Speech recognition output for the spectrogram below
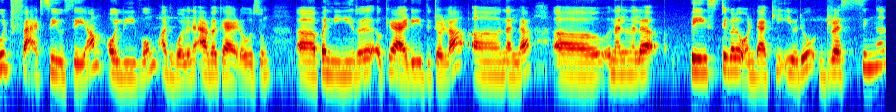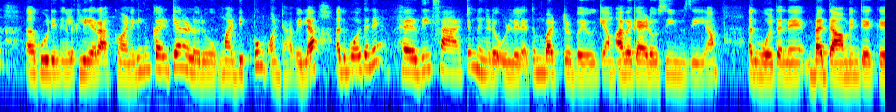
ഗുഡ് ഫാറ്റ്സ് യൂസ് ചെയ്യാം. ഒലീവും അതുപോലെ തന്നെ അവക്കാഡോസും പനീർ ഒക്കെ ആഡ് ചെയ്തിട്ടുള്ള നല്ല നല്ല നല്ല പേസ്റ്റുകൾ ഉണ്ടാക്കി ഈ ഒരു ഡ്രസ്സിങ് കൂടി നിങ്ങൾ ക്ലിയർ ആക്കുകയാണെങ്കിൽ നിങ്ങൾക്ക് കഴിക്കാനുള്ളൊരു മടിപ്പും ഉണ്ടാവില്ല. അതുപോലെ തന്നെ ഹെൽത്തി ഫാറ്റും നിങ്ങളുടെ ഉള്ളിലെത്തും ബട്ടർ ഉപയോഗിക്കാം അവക്കാഡോസ് യൂസ് ചെയ്യാം. അതുപോലെ തന്നെ ബദാമിന്റെ ഒക്കെ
